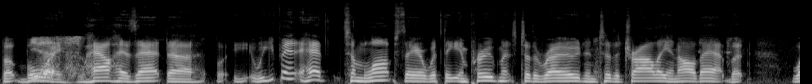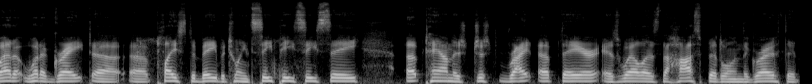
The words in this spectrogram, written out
But boy, Yes. how has that? Uh, you've been, had some lumps there with the improvements to the road and to the trolley and all that. But what a, what a great uh, uh, place to be between CPCC. Uptown is just right up there, as well as the hospital and the growth that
